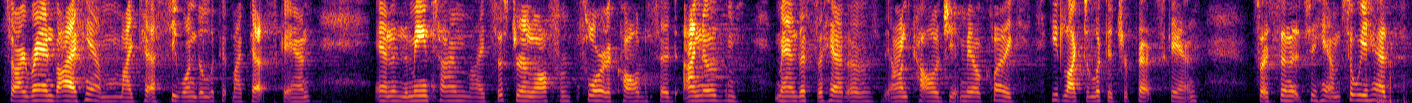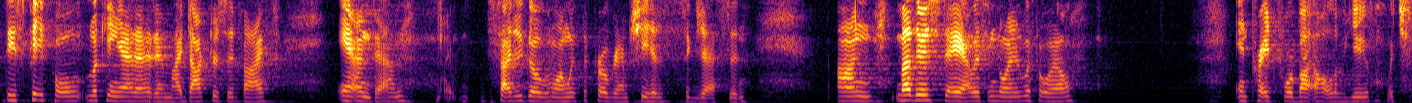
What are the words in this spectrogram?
so I ran by him my tests. He wanted to look at my PET scan, and in the meantime, my sister-in-law from Florida called and said, "I know the man that's the head of the oncology at Mayo Clinic. He'd like to look at your PET scan." So I sent it to him. So we had these people looking at it and my doctor's advice, and um, decided to go along with the program she has suggested. On Mother's Day, I was anointed with oil and prayed for by all of you, which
